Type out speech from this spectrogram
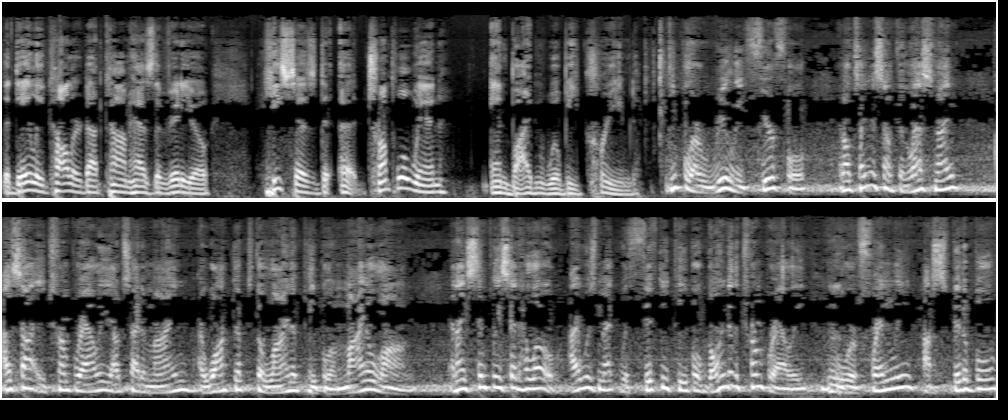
The dailycaller.com has the video. He says uh, Trump will win and Biden will be creamed. People are really fearful. And I'll tell you something. Last night, I saw a Trump rally outside of mine. I walked up to the line of people a mile long and I simply said hello. I was met with 50 people going to the Trump rally who were friendly, hospitable,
